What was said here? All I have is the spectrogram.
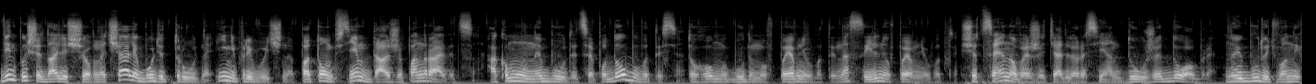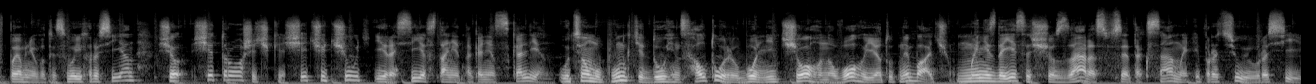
Він пише далі, що вначале буде трудно і непривично, потім всім даже понравиться. А кому не буде це подобатися, того ми будемо впевнювати, насильно впевнювати, що це нове життя для росіян дуже добре. Ну і будуть вони впевнювати своїх росіян, що ще трошечки, ще чуть-чуть, і Росія встане наконець з колін. У цьому пункті Дугін схалтурив, бо нічого нового я тут не бачу. Мені здається, що зараз все так само і працює у Росії.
